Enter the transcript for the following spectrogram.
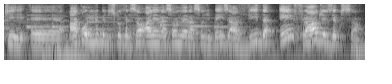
que é, acolhido pela desconsideração, alienação, oneração de bens à vida em fraude de execução.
